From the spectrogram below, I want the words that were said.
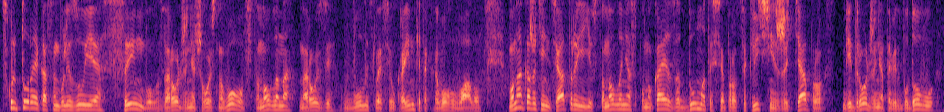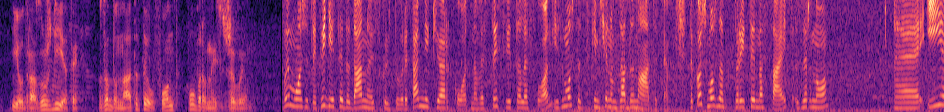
Скульптура, яка символізує символ зародження чогось нового, встановлена на розі вулиць Лесі Українки та Кривого Валу. Вона кажуть, ініціатори її встановлення спонукає задуматися про циклічність життя, про відродження та відбудову і одразу ж діяти задонатити у фонд Повернись живим. Ви можете підійти до даної скульптури, там є QR-код, навести свій телефон і зможете таким чином задонатити. Також можна перейти на сайт зерно. е, І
